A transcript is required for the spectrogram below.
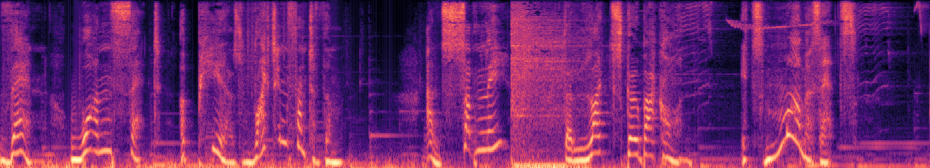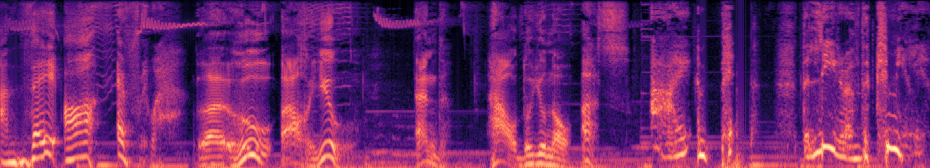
Then one set appears right in front of them, and suddenly the lights go back on. It's marmosets, and they are everywhere. Uh, who are you? And how do you know us? I am Pip, the leader of the chameleons.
